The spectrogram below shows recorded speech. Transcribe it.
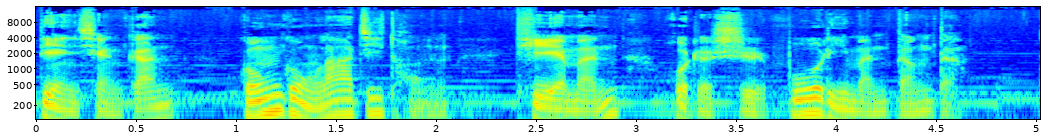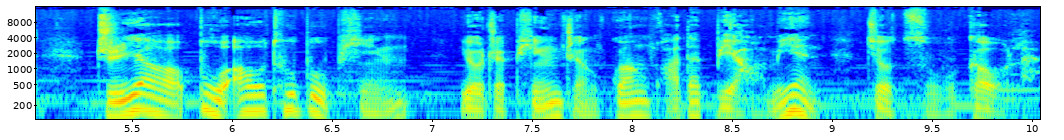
电线杆、公共垃圾桶、铁门或者是玻璃门等等。只要不凹凸不平，有着平整光滑的表面就足够了。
